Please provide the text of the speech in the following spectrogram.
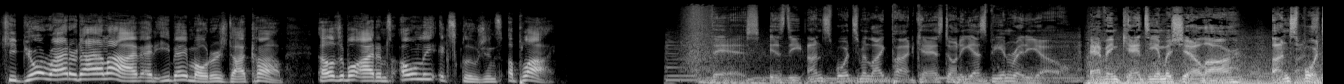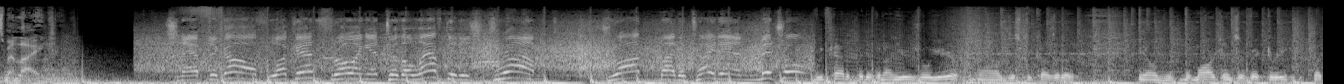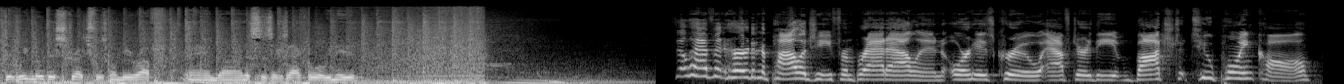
Keep your ride or die alive at ebaymotors.com. Eligible items only, exclusions apply. This is the Unsportsmanlike podcast on ESPN Radio. Evan Canty and Michelle are Unsportsmanlike. Snap to Goff, looking, throwing it to the left. It is dropped. Dropped by the tight end, Mitchell. We've had a bit of an unusual year uh, just because of the you know, the, the, margins of victory. But we knew this stretch was going to be rough, and uh, this is exactly what we needed. Still haven't heard an apology from Brad Allen or his crew after the botched two point call.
